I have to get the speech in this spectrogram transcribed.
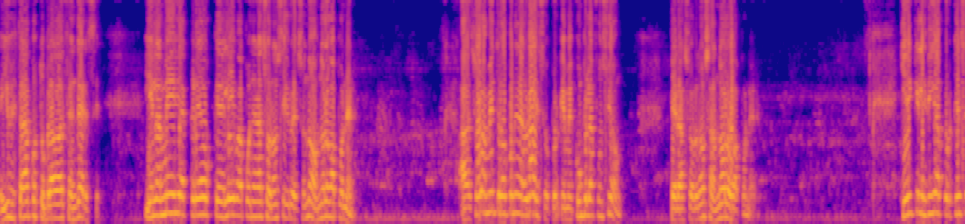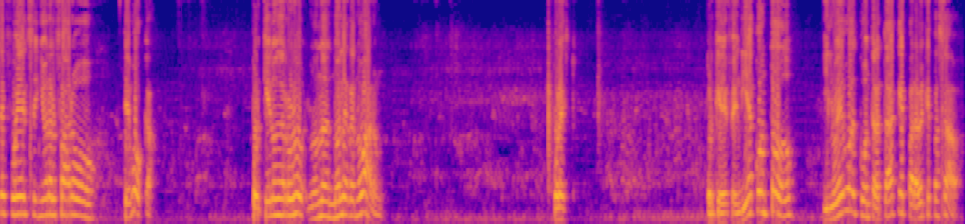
Ellos están acostumbrados a defenderse. Y en la media creo que le va a poner a Sornosa y Grueso. No, no lo va a poner. Ah, solamente lo va a poner a Grueso porque me cumple la función. Pero a Sornosa no lo va a poner. ¿Quieren que les diga por qué se fue el señor Alfaro de Boca? ¿Por qué no le renovaron? Por esto. Porque defendía con todo y luego el contraataque para ver qué pasaba.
